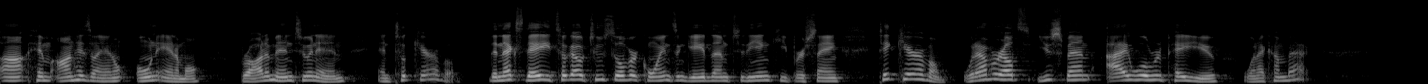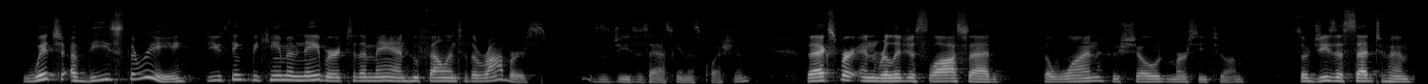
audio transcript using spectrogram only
uh, him on his own animal, brought him into an inn, and took care of him. The next day, he took out two silver coins and gave them to the innkeeper, saying, Take care of him. Whatever else you spend, I will repay you when I come back. Which of these three do you think became a neighbor to the man who fell into the robbers? This is Jesus asking this question. The expert in religious law said, The one who showed mercy to him. So Jesus said to him,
